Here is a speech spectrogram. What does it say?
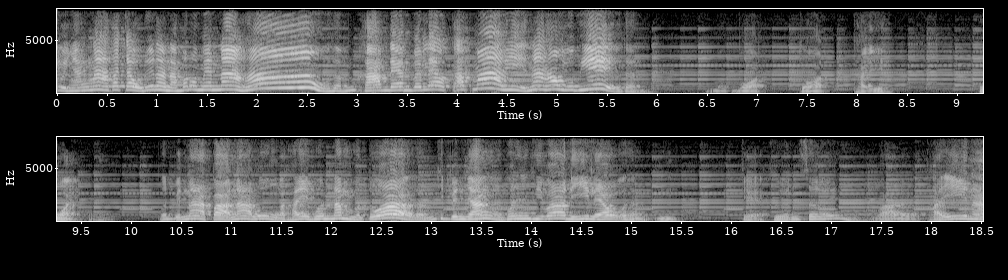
ไปหยังหน้าเข้าเจ้าด้วยนะน่ะมันบ่แม่นหน้าเฮาท่านมันข้ามแดนไปแล้วกลับมาพี่หน้าเฮาอยู่พี่ท่านบักบอดจอดไถห่วยท่านเพิ่นเป็นหน้าป้าหน้าลุงกับไถเพิ่นนำมันตัวท่านที่เป็นหยังเพิ่นยังสิว่าดีแล้วท่านอืมแก้เขินเซยว่าแล้วก็ไถหน้า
